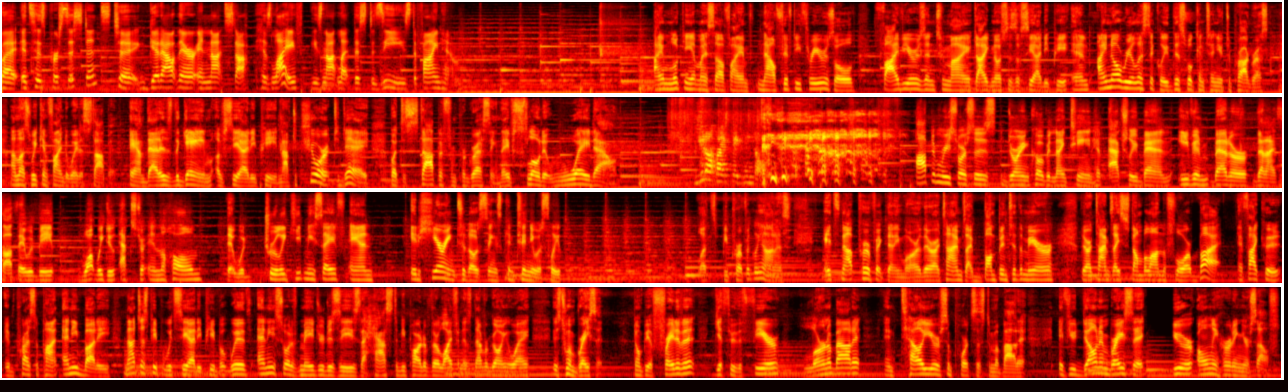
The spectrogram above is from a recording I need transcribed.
but it's his persistence to get out there and not stop his life. He's not let this disease define him. I am looking at myself. I am now 53 years old, five years into my diagnosis of CIDP, and I know realistically this will continue to progress unless we can find a way to stop it. And that is the game of CIDP, not to cure it today, but to stop it from progressing. They've slowed it way down. You don't like big needles. Optum resources during COVID 19 have actually been even better than I thought they would be. What we do extra in the home that would truly keep me safe and adhering to those things continuously. Let's be perfectly honest. It's not perfect anymore. There are times I bump into the mirror. There are times I stumble on the floor, but if I could impress upon anybody, not just people with CIDP, but with any sort of major disease that has to be part of their life and is never going away, is to embrace it. Don't be afraid of it. Get through the fear, learn about it, and tell your support system about it. If you don't embrace it, you're only hurting yourself.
